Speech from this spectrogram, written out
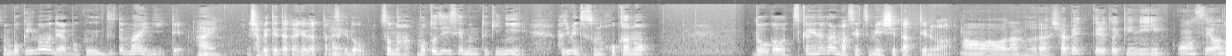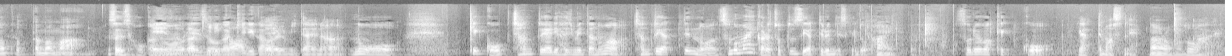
その僕今までは僕ずっと前にいてはい、喋ってただけだったんですけど、その元 G7 の時に初めてその他の動画を使いながらまあ説明してたっていうのはああなるほど。喋ってる時に音声は残ったままそうです。他の映像が映像が切り替わるみたいなのを結構ちゃんとやり始めたのはちゃんとやってるのはその前からちょっとずつやってるんですけど、はい。それは結構やってますね。なるほど、はい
